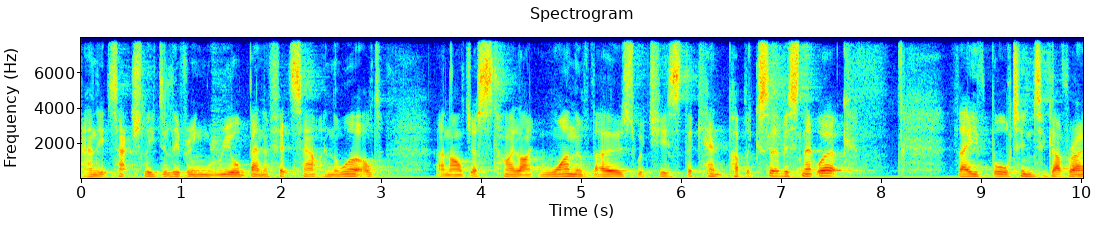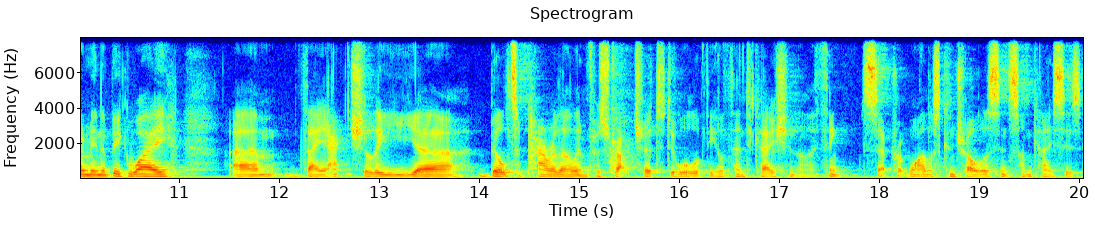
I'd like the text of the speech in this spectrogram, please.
and it's actually delivering real benefits out in the world. And I'll just highlight one of those, which is the Kent Public Service Network. They've bought into GovRoam in a big way. Um, they actually uh, built a parallel infrastructure to do all of the authentication, and I think separate wireless controllers in some cases.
